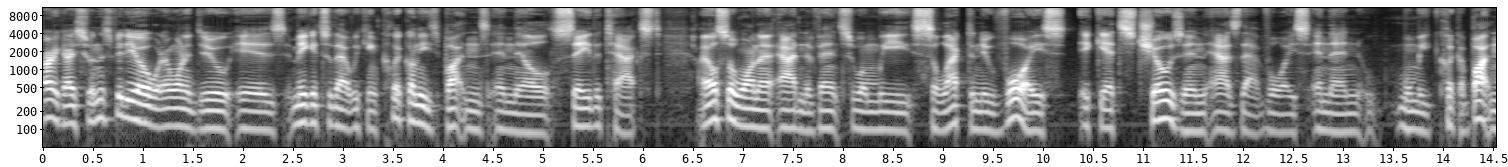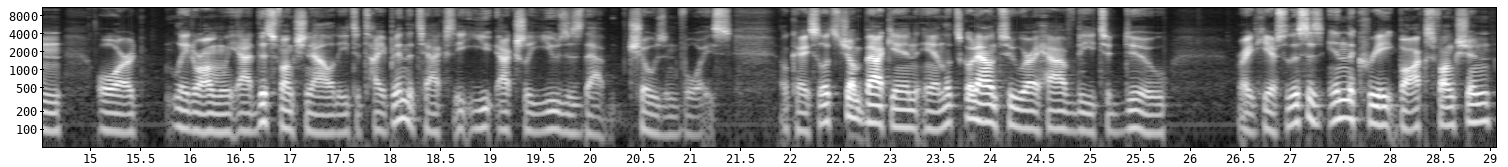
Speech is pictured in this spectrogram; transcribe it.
Alright guys, so in this video what I want to do is make it so that we can click on these buttons and they'll say the text. I also want to add an event so when we select a new voice, it gets chosen as that voice and then when we click a button or later on when we add this functionality to type in the text, it actually uses that chosen voice. Okay, so let's jump back in and let's go down to where I have the to do right here. So this is in the create box function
